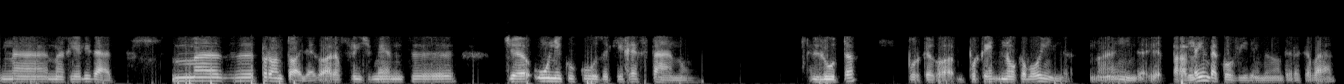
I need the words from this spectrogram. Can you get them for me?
na, na realidade. Mas eh, pronto, olha, agora felizmente a única coisa que restando luta, porque, agora, porque não acabou ainda, não é? ainda, para além da Covid ainda não ter acabado,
